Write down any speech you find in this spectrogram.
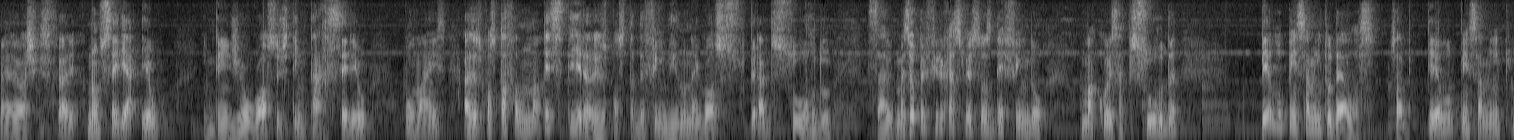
É, eu acho que faria, não seria eu, entende? Eu gosto de tentar ser eu, por mais. Às vezes posso estar falando uma besteira, às vezes posso estar defendendo um negócio super absurdo, sabe? Mas eu prefiro que as pessoas defendam uma coisa absurda pelo pensamento delas, sabe? Pelo pensamento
